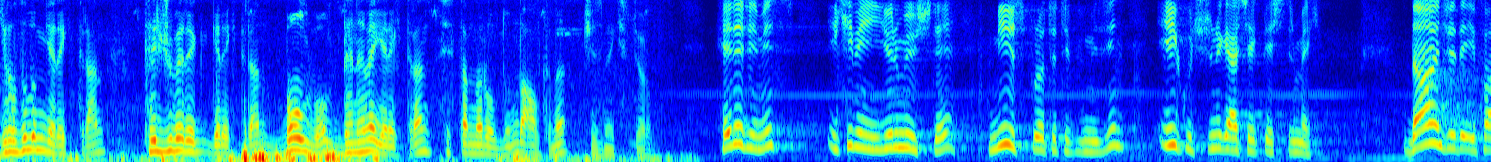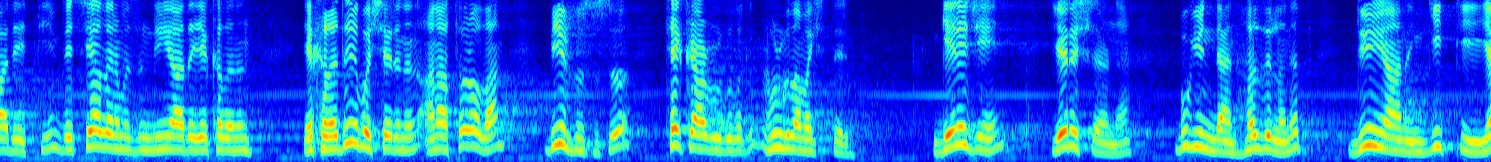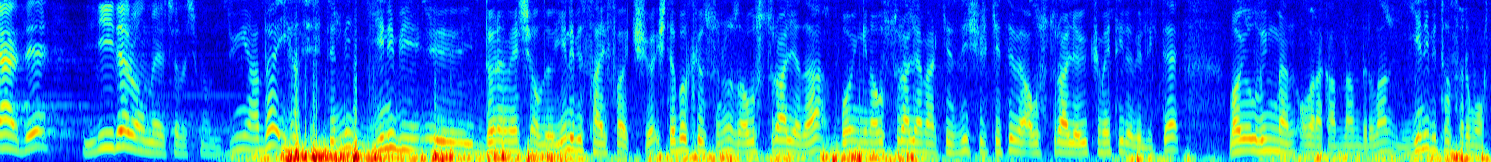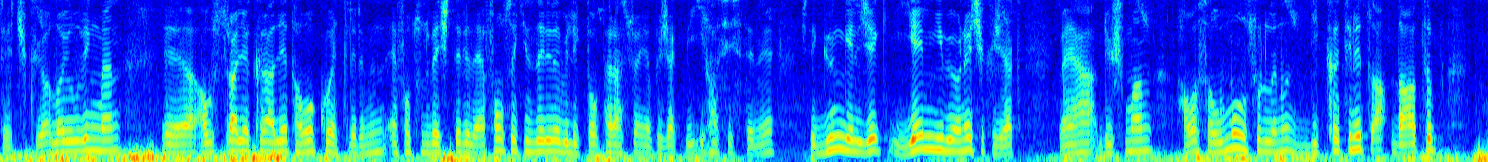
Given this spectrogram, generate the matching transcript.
yazılım gerektiren, tecrübe gerektiren, bol bol deneme gerektiren sistemler olduğunu da altını çizmek istiyorum. Hedefimiz 2023'te Mius prototipimizin ilk uçuşunu gerçekleştirmek. Daha önce de ifade ettiğim ve SİHA'larımızın dünyada yakalanın, yakaladığı başarının anahtarı olan bir hususu tekrar vurgula- vurgulamak isterim. Geleceğin yarışlarına bugünden hazırlanıp dünyanın gittiği yerde lider olmaya çalışmalıyız. Dünyada İHA sistemi yeni bir e, dönemeç alıyor, yeni bir sayfa açıyor. İşte bakıyorsunuz Avustralya'da Boeing'in Avustralya merkezli şirketi ve Avustralya hükümetiyle birlikte Loyal Wingman olarak adlandırılan yeni bir tasarım ortaya çıkıyor. Loyal Wingman, e, Avustralya Kraliyet Hava Kuvvetleri'nin F-35'leriyle, F-18'leriyle birlikte operasyon yapacak bir İHA sistemi. İşte gün gelecek yem gibi öne çıkacak veya düşman hava savunma unsurlarının dikkatini dağıtıp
